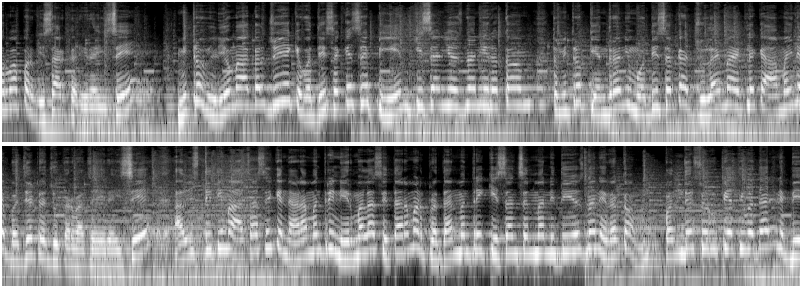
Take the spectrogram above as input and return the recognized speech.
કરવા પર વિચાર કરી રહી છે. મિત્રો, વિડીયોમાં આગળ જોઈએ કે વધી શકે છે પીએમ કિસાન યોજનાની રકમ. તો મિત્રો, કેન્દ્રની મોદી સરકાર જુલાઈમાં એટલે કે આ મહિને બજેટ રજૂ કરવા જઈ રહી છે. આવી સ્થિતિમાં આશા છે કે નાણામંત્રી નિર્મલા સીતારમણ પ્રધાનમંત્રી કિસાન સન્માન નિધિ યોજનાની રકમ પંદરસો રૂપિયાથી વધારીને બે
